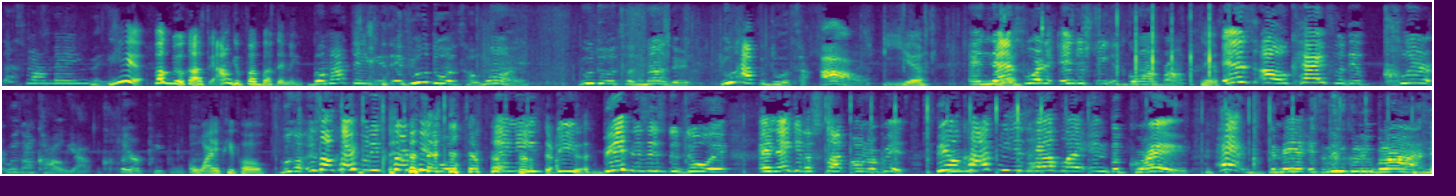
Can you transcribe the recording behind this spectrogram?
That's my main man. Yeah, fuck Bill Cosby. I don't give a fuck about that nigga. But my thing is, if you do it to one, you do it to another. You have to do it to all. Yeah, And that's where the industry is going wrong. Yeah. It's okay for the clear. We're gonna call y'all clear people. white people. We're gonna. It's okay for these clear people and these these businesses to do it, and they get a slap on the wrist. Bill Mm-hmm. Cosby is halfway in the grave. Hey, the man is legally blind.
